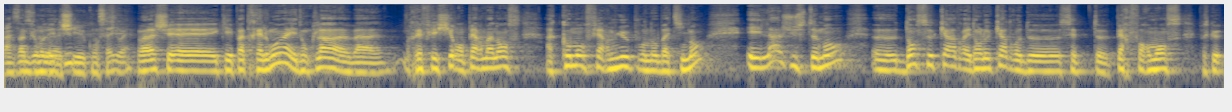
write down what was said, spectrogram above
ah, un bureau d'études. Chez Conseil, ouais. Voilà, chez, qui est pas très loin, et donc là, bah, réfléchir en permanence à comment faire mieux pour nos bâtiments. Et là, justement, dans ce cadre et dans le cadre de cette performance, parce que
